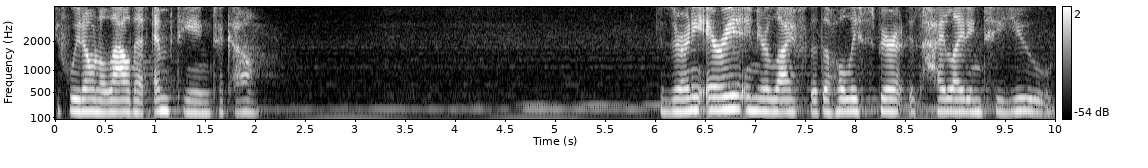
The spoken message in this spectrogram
if we don't allow that emptying to come? Is there any area in your life that the Holy Spirit is highlighting to you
